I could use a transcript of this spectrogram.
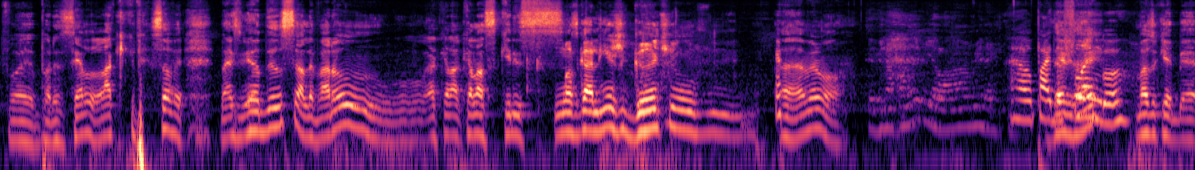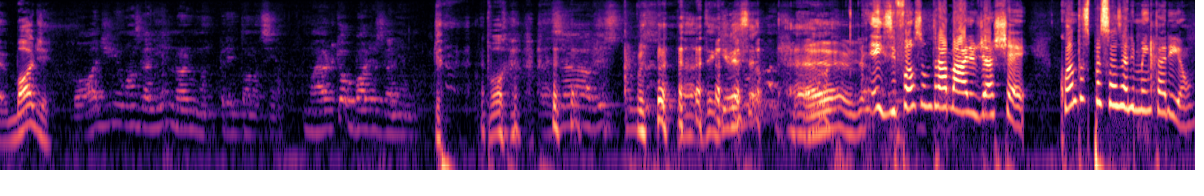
Foi, parecia lá que que pensou, velho. Mas, meu Deus do céu, levaram aquela, aquelas, aqueles... Umas galinhas gigantes, uns. Ah, meu irmão. Teve na pandemia lá. É o pai Deve do flango. Mas o que? É, bode? Bode e umas galinhas enormes, mano. Pretona assim, ó. Maior que o bode as galinhas, mano. Porra. Parece a avestruz. Tem que ver se... É, já- E se fosse um trabalho de axé, quantas pessoas alimentariam?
